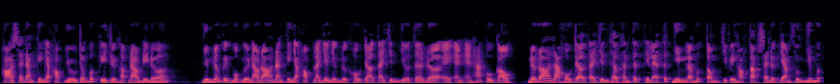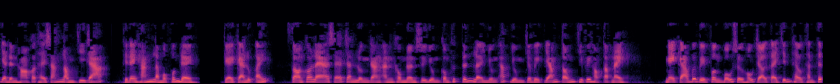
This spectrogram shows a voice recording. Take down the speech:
Họ sẽ đăng ký nhập học dù trong bất kỳ trường hợp nào đi nữa. Nhưng nếu việc một người nào đó đăng ký nhập học là do nhận được hỗ trợ tài chính dựa TRENNHU e cầu, nếu đó là hỗ trợ tài chính theo thành tích thì lẽ tất nhiên là mức tổng chi phí học tập sẽ được giảm xuống dưới mức gia đình họ có thể sẵn lòng chi trả, thì đây hẳn là một vấn đề. Kể cả lúc ấy, Son có lẽ sẽ tranh luận rằng anh không nên sử dụng công thức tính lợi nhuận áp dụng cho việc giảm tổng chi phí học tập này. Ngay cả với việc phân bổ sự hỗ trợ tài chính theo thành tích,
